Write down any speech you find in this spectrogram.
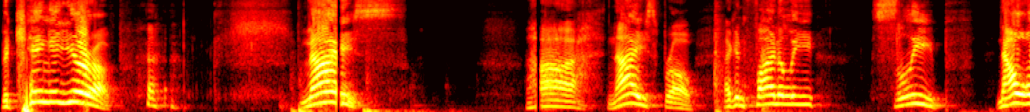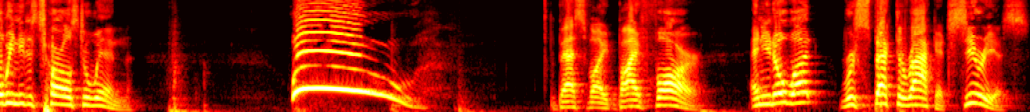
The king of Europe. nice. Ah, nice, bro. I can finally sleep. Now all we need is Charles to win. Woo! Best fight by far. And you know what? Respect to Rakic. Serious.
